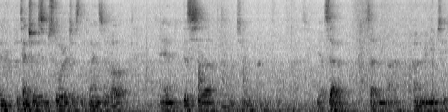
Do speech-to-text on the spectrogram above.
and potentially some storage as the plans develop. And this, uh, one, two, three, four, five, yeah, seven, seven uh, condominiums here.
